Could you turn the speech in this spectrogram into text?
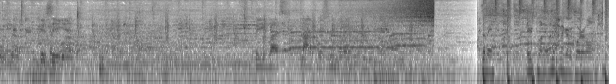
Appreciate you, bro. Good to see you again. Be less, not a full sleeve. I mean, there's 20. Let me, I'm gonna grab a quarter. Hold on.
